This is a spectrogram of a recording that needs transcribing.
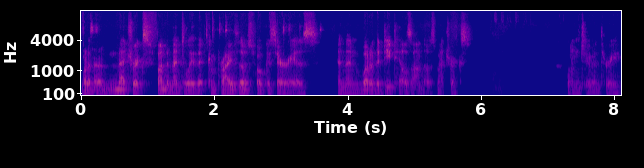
What are the metrics fundamentally that comprise those focus areas? And then what are the details on those metrics? One, two, and three.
